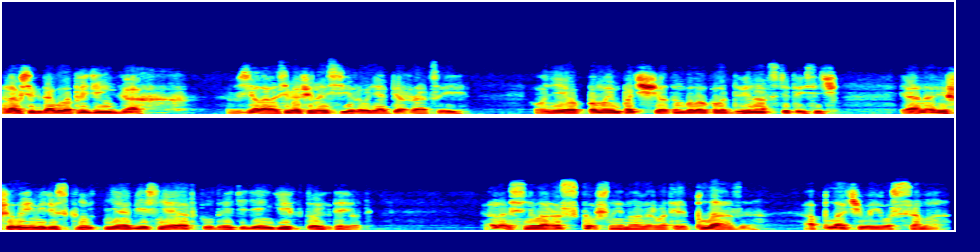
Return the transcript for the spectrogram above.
Она всегда была при деньгах, взяла на себя финансирование операций, у нее, по моим подсчетам, было около 12 тысяч, и она решила ими рискнуть, не объясняя, откуда эти деньги и кто их дает. Она сняла роскошный номер в отеле «Плаза», оплачивая его сама.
